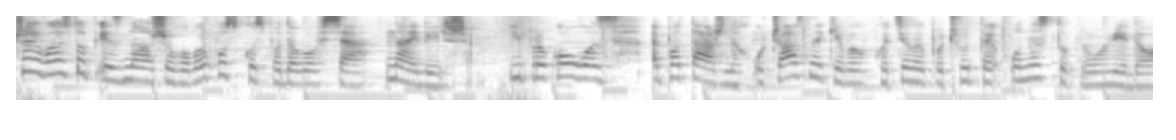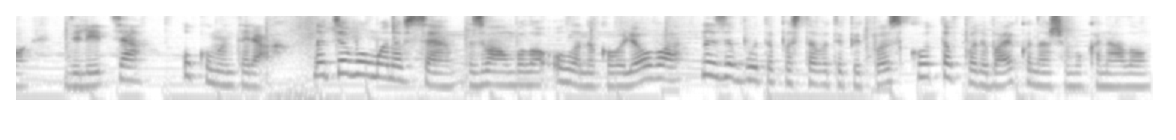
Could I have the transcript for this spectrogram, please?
Чий виступ із нашого випуску сподобався найбільше? І про кого з епатажних учасників ви б хотіли почути у наступному відео? Діліться у коментарях. На цьому у мене все. З вами була Олена Ковальова. Не забудьте поставити підписку та вподобайку нашому каналу.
